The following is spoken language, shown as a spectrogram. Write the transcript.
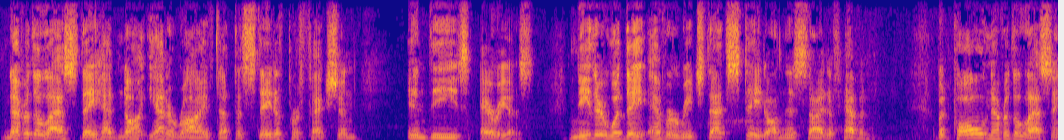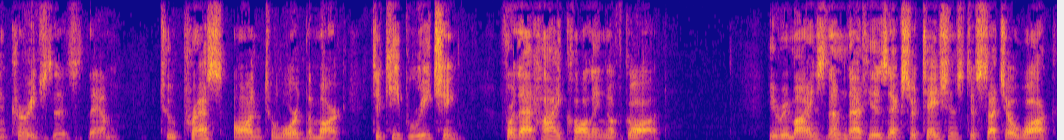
Nevertheless, they had not yet arrived at the state of perfection in these areas. Neither would they ever reach that state on this side of heaven. But Paul nevertheless encourages them to press on toward the mark, to keep reaching for that high calling of God. He reminds them that his exhortations to such a walk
